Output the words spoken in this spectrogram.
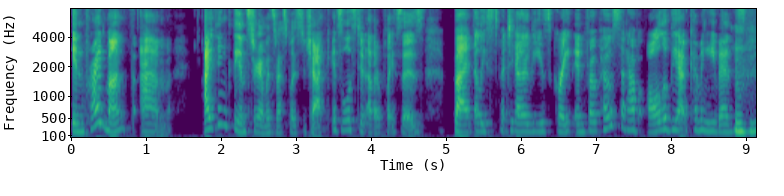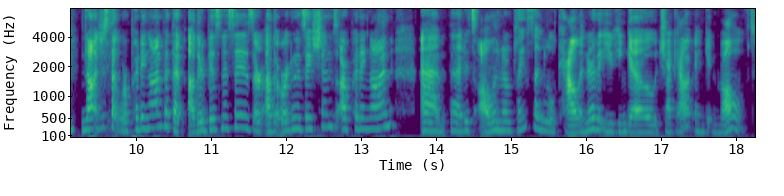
in Pride Month, um, I think the Instagram is the best place to check. It's listed other places, but at least it's put together these great info posts that have all of the upcoming events, Mhm. not just that we're putting on, but that other businesses or other organizations are putting on. Um, that it's all in one place, like a little calendar that you can go check out and get involved.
